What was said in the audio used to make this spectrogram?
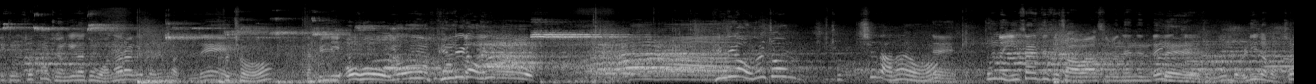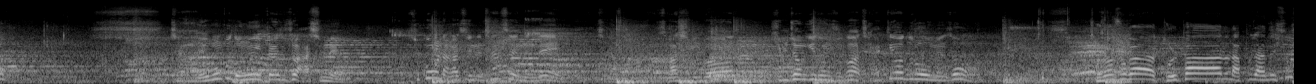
지금 속공 전개가 좀 원활하게 되는 것 같은데. 그렇죠. 자, 빌리, 오호, 어, 빌리가 오늘 야. 빌리가 오늘 좀 좋진 않아요. 네, 좀 더 인사이드에서 잡았으면 했는데 네. 이제 좀 너무 멀리 잡았죠. 자, 이번 거 농구 입장에서 좀 아쉽네요. 속공을 나갈 수 있는 찬스였는데 자, 42번 김정기 선수가 잘 뛰어 들어오면서 저 선수가 돌파는 나쁘지 않은데 슛이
